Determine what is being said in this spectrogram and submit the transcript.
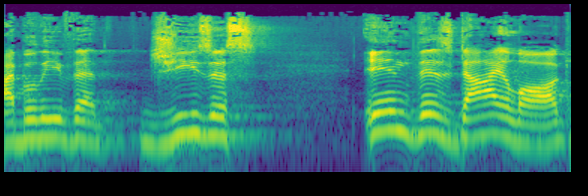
I believe that Jesus, in this dialogue,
